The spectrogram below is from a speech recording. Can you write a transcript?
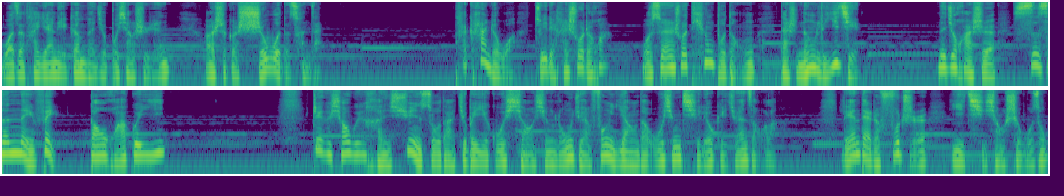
我在他眼里根本就不像是人，而是个食物的存在。他看着我，嘴里还说着话，我虽然说听不懂，但是能理解。那句话是“撕森内肺，刀划归一”。这个小鬼很迅速的就被一股小型龙卷风一样的无形气流给卷走了，连带着符纸一起消失无踪。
